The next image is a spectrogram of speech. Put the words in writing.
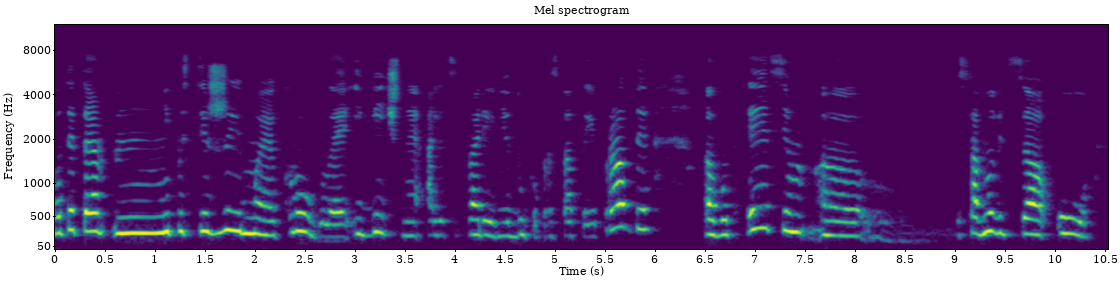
Вот это непостижимое, круглое и вечное олицетворение духа простоты и правды, э, вот этим э, становится у Э,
